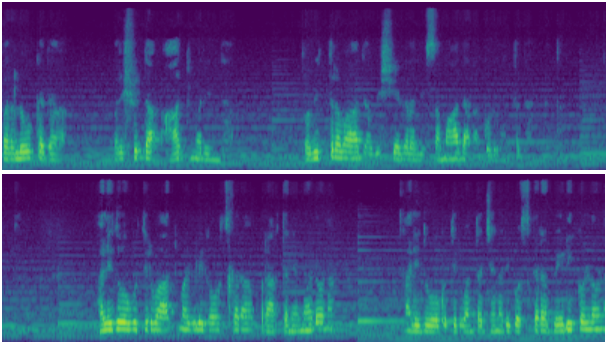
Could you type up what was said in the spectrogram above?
ಪರಲೋಕದ ಪರಿಶುದ್ಧ ಆತ್ಮರಿಂದ ಪವಿತ್ರವಾದ ವಿಷಯಗಳಲ್ಲಿ ಸಮಾಧಾನ ಕೊಡುವಂಥದ್ದಾಗಿರುತ್ತದೆ. ಅಳಿದು ಹೋಗುತ್ತಿರುವ ಆತ್ಮಗಳಿಗೋಸ್ಕರ ಪ್ರಾರ್ಥನೆ ಮಾಡೋಣ. ಅಳಿದು ಹೋಗುತ್ತಿರುವಂಥ ಜನರಿಗೋಸ್ಕರ ಬೇಡಿಕೊಳ್ಳೋಣ.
